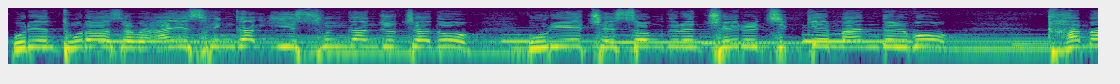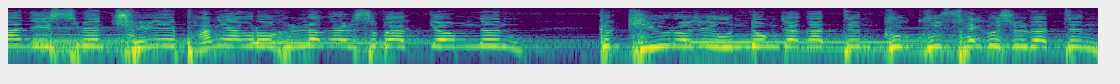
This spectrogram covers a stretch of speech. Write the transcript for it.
우리는 돌아서면 아니 생각 이 순간조차도 우리의 죄성들은 죄를 짓게 만들고 가만히 있으면 죄의 방향으로 흘러갈 수밖에 없는 그 기울어진 운동장 같은 그, 그 쇠구슬 같은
